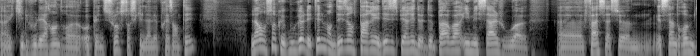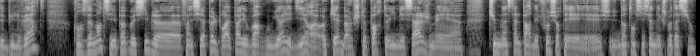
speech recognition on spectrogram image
euh, qu'il voulait rendre open source lorsqu'il l'avait présenté. Là, on sent que Google est tellement désemparé et désespéré de ne pas avoir e-message ou euh, face à ce euh, syndrome de bulle verte, qu'on se demande s'il n'est pas possible, euh, enfin si Apple pourrait pas aller voir Google et dire ok ben je te porte e-message mais tu me l'installes par défaut sur tes dans ton système d'exploitation.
